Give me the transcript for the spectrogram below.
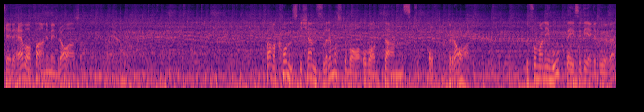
Okej, det här var fan i mig bra alltså. Fan vad konstig känsla det måste vara att vara dansk och bra. Hur får man ihop det i sitt eget huvud?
